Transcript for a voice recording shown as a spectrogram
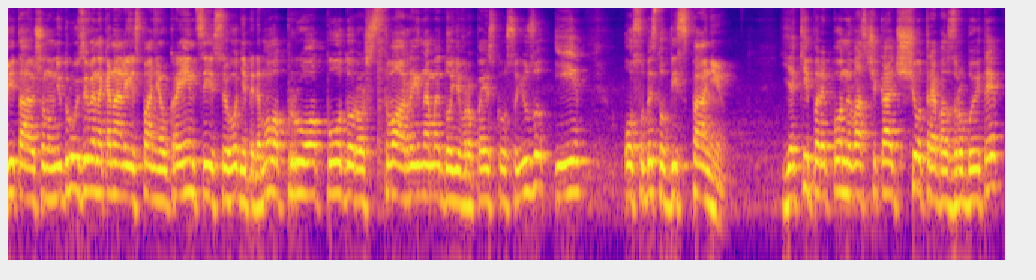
Вітаю, шановні друзі! Ви на каналі Іспанія Українці. Сьогодні піде мова про подорож з тваринами до Європейського Союзу і особисто в Іспанію. Які перепони вас чекають, що треба зробити,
